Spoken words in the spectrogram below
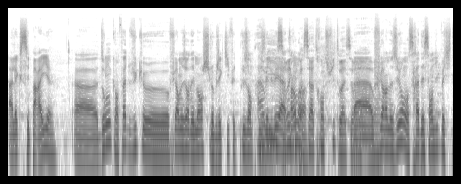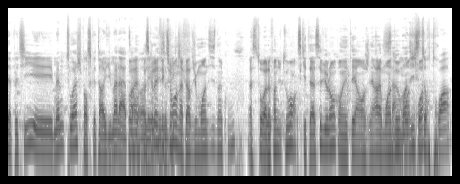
Alex, c'est pareil. Euh, donc, en fait, vu que au fur et à mesure des manches, l'objectif est de plus en plus Ah oui, élevé c'est à vrai atteindre. passait à 38, ouais, c'est Bah, vrai. au fur et à mesure, on sera descendu petit à petit et même toi, je pense que t'auras eu du mal à atteindre. Ouais, parce que là, effectivement, on a perdu moins 10 d'un coup à ce tour, à la fin du tour, ce qui était assez violent quand on était en général à moins Ça, 2, moins 10 3. tour 3.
